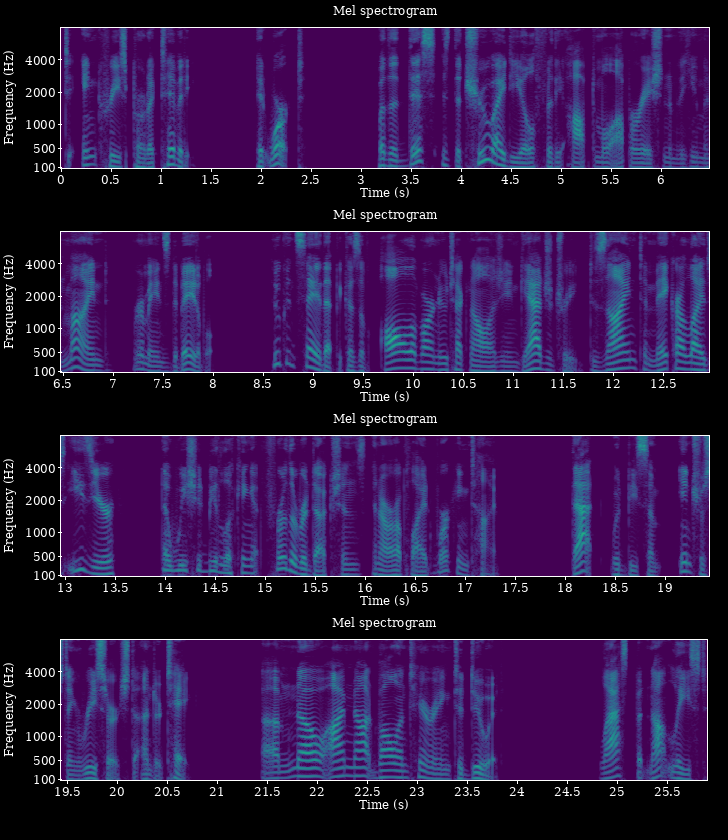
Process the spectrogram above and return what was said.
to increase productivity. It worked. Whether this is the true ideal for the optimal operation of the human mind remains debatable. Who can say that because of all of our new technology and gadgetry designed to make our lives easier, that we should be looking at further reductions in our applied working time? That would be some interesting research to undertake. Um, no, I'm not volunteering to do it. Last but not least,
